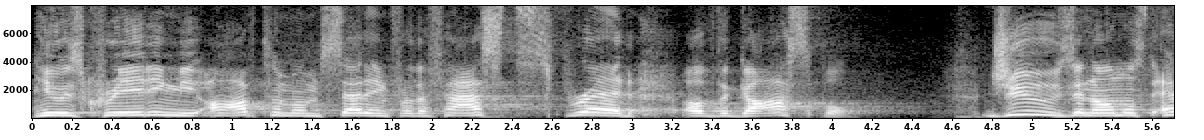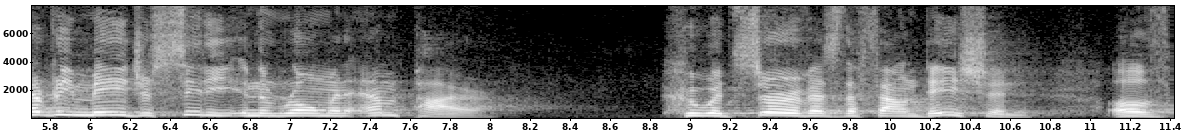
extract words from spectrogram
He was creating the optimum setting for the fast spread of the gospel. Jews in almost every major city in the Roman Empire who would serve as the foundation of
